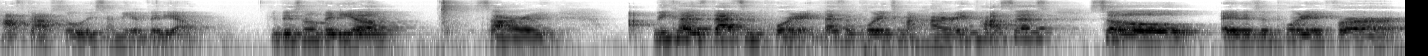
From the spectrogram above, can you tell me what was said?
have to absolutely send me a video. If there's no video, sorry. Because that's important. That's important to my hiring process. So it is important for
